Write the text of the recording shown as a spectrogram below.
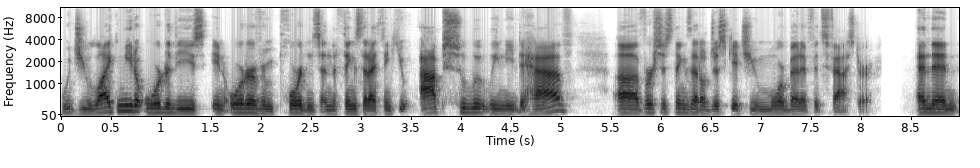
would you like me to order these in order of importance and the things that I think you absolutely need to have uh, versus things that'll just get you more benefits faster? And then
